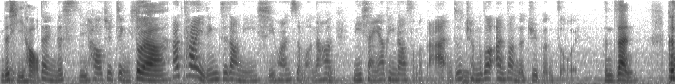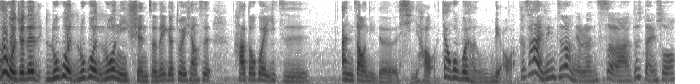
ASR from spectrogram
你的喜好，对你的喜好去进行。对啊，他他已经知道你喜欢什么，然后你想要听到什么答案，嗯、就是全部都按照你的剧本走，哎，很赞。可是我觉得，如果如果如果你选择的一个对象是他，都会一直。按照你的喜好，这样会不会很无聊啊？可是他已经知道你的人设啊，就是等于说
